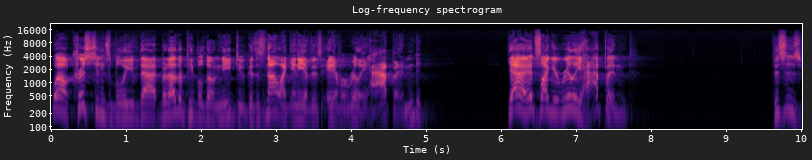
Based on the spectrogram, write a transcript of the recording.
Well, Christians believe that, but other people don't need to because it's not like any of this ever really happened. Yeah, it's like it really happened. This is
